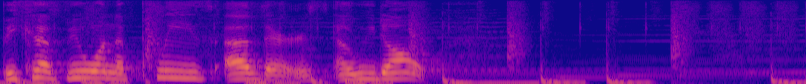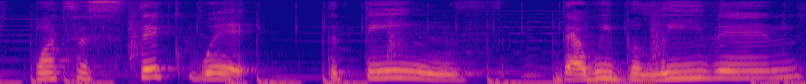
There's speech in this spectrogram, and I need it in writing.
because we want to please others and we don't want to stick with the things that we believe in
